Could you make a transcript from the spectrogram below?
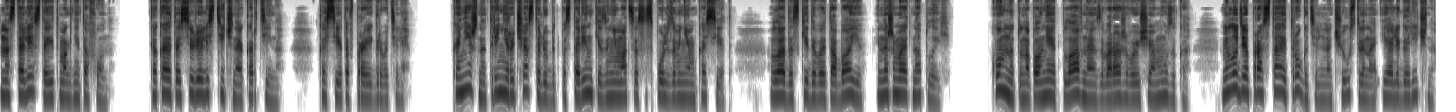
На столе стоит магнитофон. Какая-то сюрреалистичная картина. Кассета в проигрывателе. Конечно, тренеры часто любят по старинке заниматься с использованием кассет. Влада скидывает абаю и нажимает на плей. Комнату наполняет плавная, завораживающая музыка. Мелодия проста и трогательна, чувственна и аллегорична.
